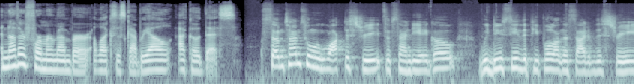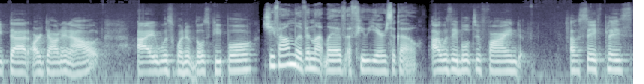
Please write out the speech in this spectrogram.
Another former member, Alexis Gabrielle, echoed this. Sometimes when we walk the streets of San Diego, we do see the people on the side of the street that are down and out. I was one of those people. She found Live and Let Live a few years ago. I was able to find a safe place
